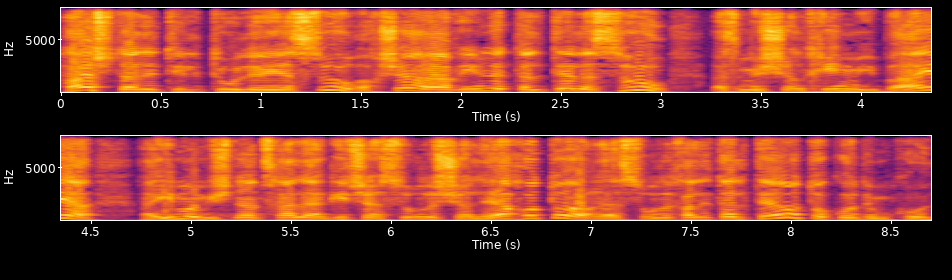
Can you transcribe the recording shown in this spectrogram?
השתא לטלטולי אסור. עכשיו, אם לטלטל אסור, אז משלחין מבעיה? האם המשנה צריכה להגיד שאסור לשלח אותו? הרי אסור לך לטלטל אותו קודם כל.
